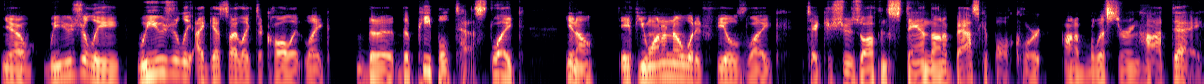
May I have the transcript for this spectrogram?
Yeah, we usually we usually I guess I like to call it like the the people test. Like, you know, if you want to know what it feels like, take your shoes off and stand on a basketball court on a blistering hot day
